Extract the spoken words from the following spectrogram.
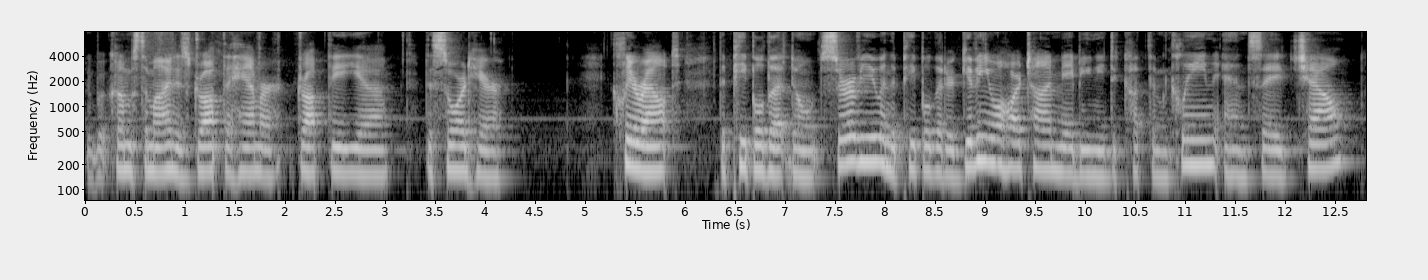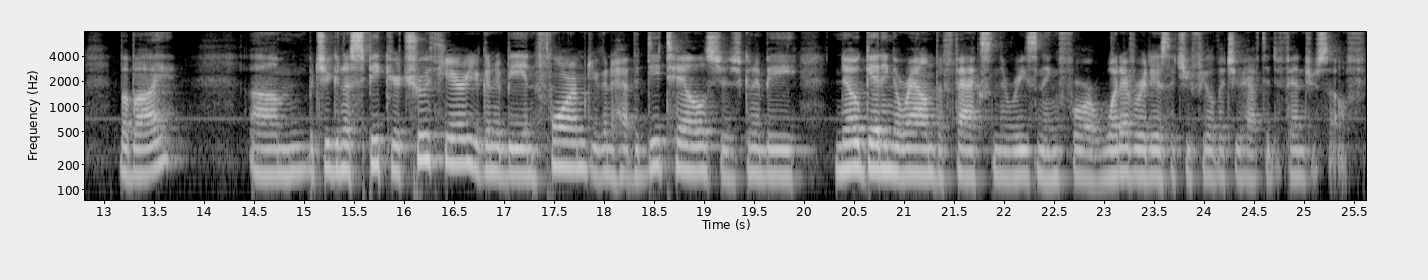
what comes to mind is drop the hammer, drop the, uh, the sword here, clear out the people that don't serve you and the people that are giving you a hard time, maybe you need to cut them clean and say ciao, bye bye. Um, but you're going to speak your truth here. You're going to be informed. You're going to have the details. There's going to be no getting around the facts and the reasoning for whatever it is that you feel that you have to defend yourself.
